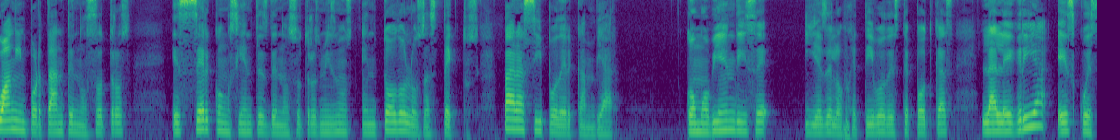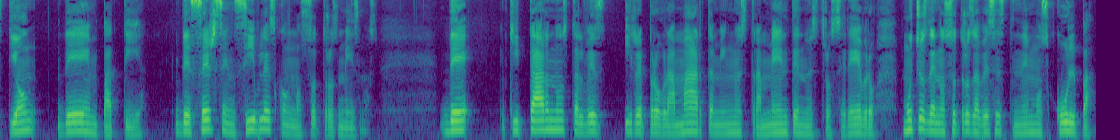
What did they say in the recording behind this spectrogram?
cuán importante nosotros es ser conscientes de nosotros mismos en todos los aspectos, para así poder cambiar. Como bien dice, y es el objetivo de este podcast, la alegría es cuestión de empatía, de ser sensibles con nosotros mismos, de quitarnos tal vez y reprogramar también nuestra mente, nuestro cerebro. Muchos de nosotros a veces tenemos culpa.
